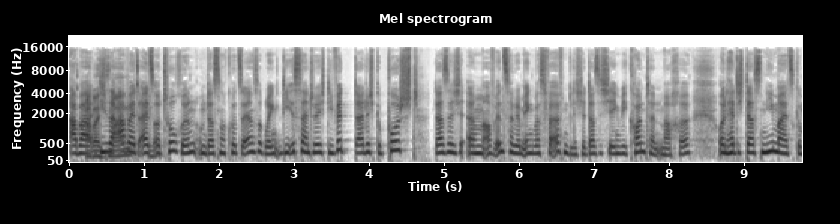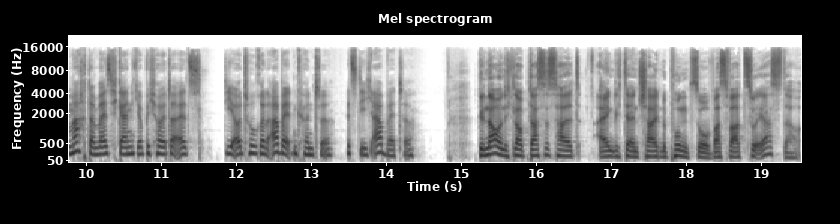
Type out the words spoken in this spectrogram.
Aber, Aber diese mein- Arbeit als Autorin, um das noch kurz zu Ende zu bringen, die ist natürlich, die wird dadurch gepusht, dass ich ähm, auf Instagram irgendwas veröffentliche, dass ich irgendwie Content mache. Und hätte ich das niemals gemacht, dann weiß ich gar nicht, ob ich heute als die Autorin arbeiten könnte, als die ich arbeite. Genau, und ich glaube, das ist halt eigentlich der entscheidende Punkt. So, was war zuerst da?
